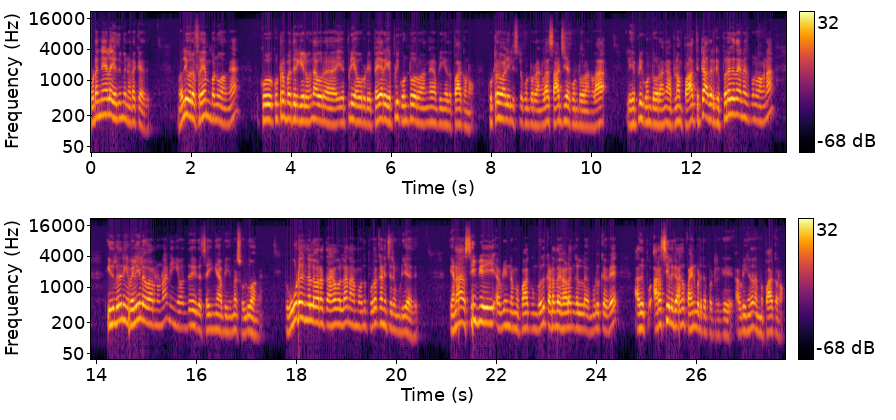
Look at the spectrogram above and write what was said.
உடனேலாம் எதுவுமே நடக்காது. முதல்ல இவரை ஃப்ரேம் பண்ணுவாங்க. கு குற்றப்பத்திரிகையில் வந்து அவரை எப்படி அவருடைய பெயரை எப்படி கொண்டு வருவாங்க அப்படிங்கிறத பார்க்கணும். குற்றவாளி லிஸ்ட்டில் கொண்டு வராங்களா? சாட்சியாக கொண்டு வராங்களா? இல்லை எப்படி கொண்டு வராங்க? அப்படிலாம் பார்த்துட்டு அதற்கு பிறகு தான் என்ன பண்ணுவாங்கன்னா இதுலேருந்து நீங்கள் வெளியில் வரணும்னா நீங்கள் வந்து இதை செய்யுங்க அப்படிங்கிற மாதிரி சொல்லுவாங்க. இப்போ ஊடகங்களில் வர தகவல்லாம் நாம் வந்து புறக்கணிச்சிட முடியாது. ஏன்னா சிபிஐ அப்படின்னு நம்ம பார்க்கும்போது கடந்த காலங்களில் முழுக்கவே அது அரசியலுக்காக பயன்படுத்தப்பட்டிருக்கு அப்படிங்கிறத நம்ம பார்க்குறோம்.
